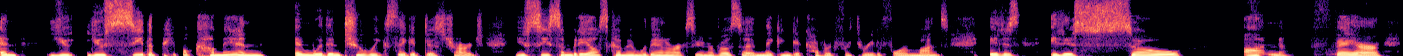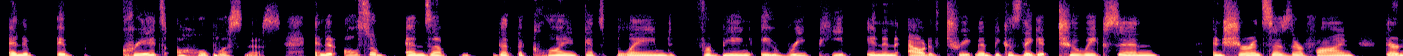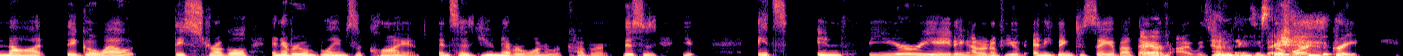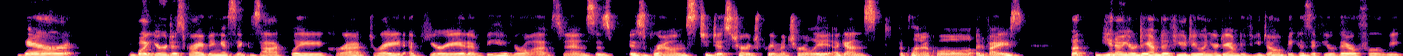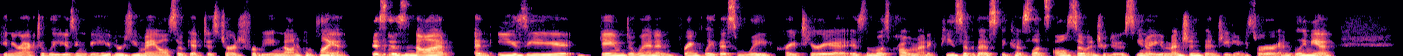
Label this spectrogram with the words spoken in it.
And you you see the people come in and within two weeks they get discharged. You see somebody else come in with anorexia nervosa and they can get covered for three to four months. It is it is so unfair and it, it creates a hopelessness. And it also ends up that the client gets blamed for being a repeat in and out of treatment because they get two weeks in, insurance says they're fine, they're not, they go out, they struggle and everyone blames the client and says you never want to recover. This is you it's infuriating. I don't know if you have anything to say about that i have i was 10 things to say. go for it. Great. There what you're describing is exactly correct right? A period of behavioral abstinence is is grounds to discharge prematurely against the clinical advice. But you know you're damned if you do and you're damned if you don't because if you're there for a week and you're actively using behaviors you may also get discharged for being non-compliant this is not an easy game to win. And frankly, this weight criteria is the most problematic piece of this because let's also introduce, you know, you mentioned binge eating disorder and bulimia.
